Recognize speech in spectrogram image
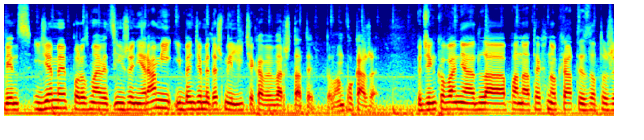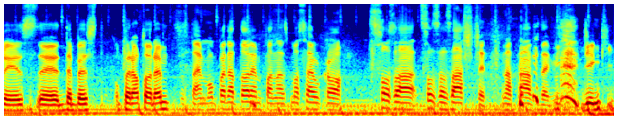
więc idziemy porozmawiać z inżynierami i będziemy też mieli ciekawe warsztaty. To Wam pokażę. Podziękowania dla pana technokraty za to, że jest e, the best operatorem. Zostałem operatorem pana z masełko. Co za, co za zaszczyt, naprawdę. Dzięki.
